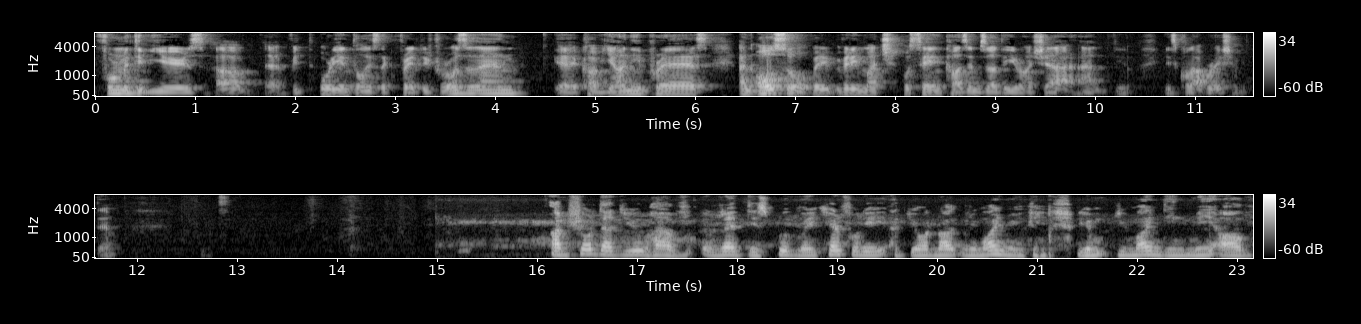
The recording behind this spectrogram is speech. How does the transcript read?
formative years uh, uh with Orientalists like Friedrich Rosen, uh, Kaviani Press, and also very very much Hossein Kazemzadeh Iranshahr and you know, his collaboration with them. I'm sure that you have read this book very carefully, and you're not reminding me, you reminding me of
